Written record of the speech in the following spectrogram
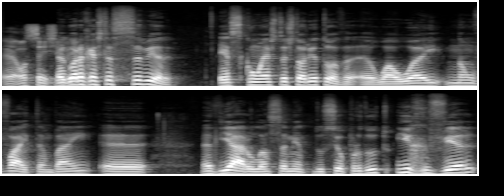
Eh, Ou seja, Agora resta-se saber é se com esta história toda a Huawei não vai também eh, adiar o lançamento do seu produto e rever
